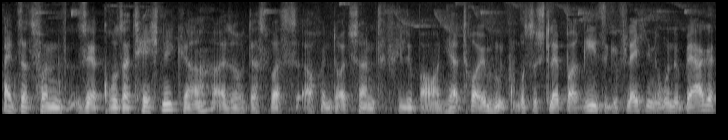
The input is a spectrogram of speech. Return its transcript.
Einsatz von sehr großer Technik, ja, also das, was auch in Deutschland viele Bauern ja träumen, große Schlepper, riesige Flächen ohne Berge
